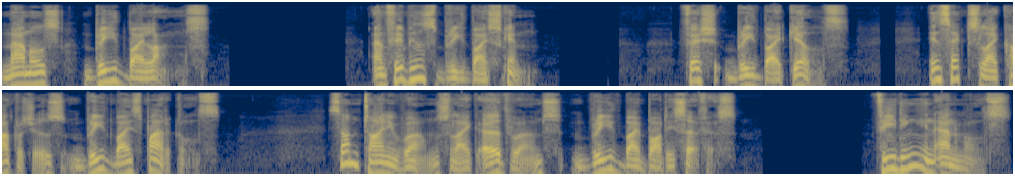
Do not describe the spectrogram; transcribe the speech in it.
mammals breathe by lungs. Amphibians breathe by skin. Fish breathe by gills. Insects like cockroaches breathe by spiracles. Some tiny worms like earthworms breathe by body surface. Feeding in animals.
